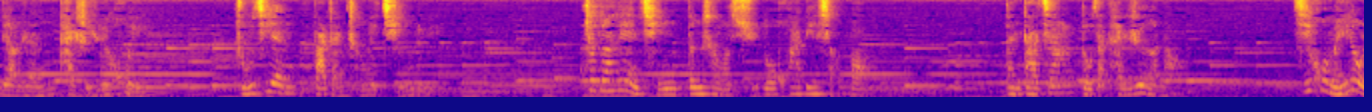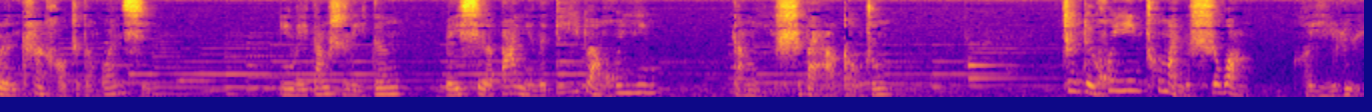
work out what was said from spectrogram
两人开始约会，逐渐发展成为情侣。这段恋情登上了许多花边小报，但大家都在看热闹，几乎没有人看好这段关系，因为当时里根维系了八年的第一段婚姻刚以失败而告终，正对婚姻充满着失望和疑虑。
